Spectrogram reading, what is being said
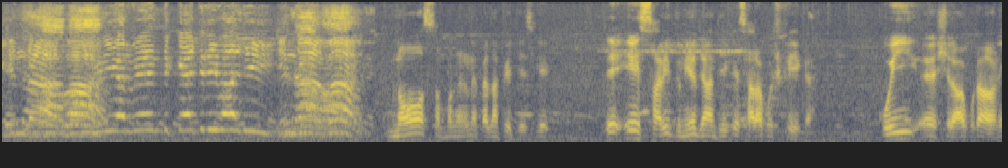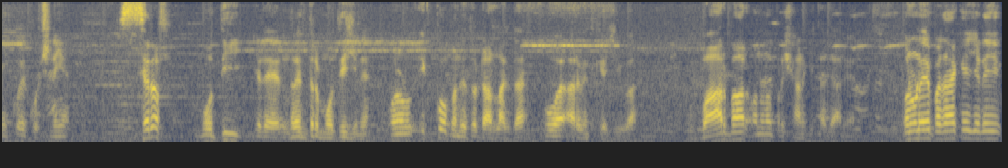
ਜਿੰਦਾਬਾਦ। ਸ਼੍ਰੀ ਅਰਵਿੰਦ ਕੇਜਰੀਵਾਲ ਜੀ। ਜਿੰਦਾਬਾਦ। ਨੌ ਸੰਮਨ ਨੇ ਪਹਿਲਾਂ ਭੇਜੇ ਸੀਗੇ ਤੇ ਇਹ ਸਾਰੀ ਦੁਨੀਆ ਜਾਣਦੀ ਹੈ ਕਿ ਸਾਰਾ ਕੁਝ ਫੇਕ ਹੈ ਕੋਈ ਸ਼ਰਾਬ ਘੁਟਾਲਾ ਨਹੀਂ ਕੋਈ ਕੁਝ ਨਹੀਂ ਹੈ। ਸਿਰਫ ਮੋਦੀ ਜਿਹੜੇ ਨਰਿੰਦਰ ਮੋਦੀ ਜੀ ਨੇ ਉਹਨਾਂ ਨੂੰ ਇੱਕੋ ਬੰਦੇ ਤੋਂ ਡਰ ਲੱਗਦਾ ਹੈ, ਉਹ ਹੈ ਅਰਵਿੰਦ ਕੇਜਰੀਵਾਲ। ਬਾਰ-ਬਾਰ ਉਹਨਾਂ ਨੂੰ ਪਰੇਸ਼ਾਨ ਕੀਤਾ ਜਾ ਰਿਹਾ। ਉਹਨਾਂ ਨੂੰ ਇਹ ਪਤਾ ਹੈ ਕਿ ਜਿਹੜੇ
